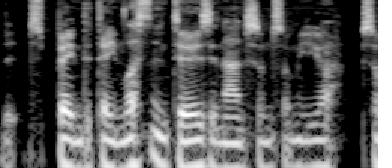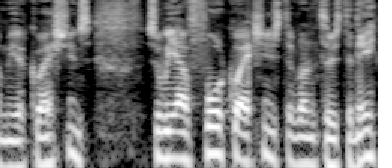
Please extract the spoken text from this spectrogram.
the spend the time listening to us and answering some of your some of your questions. So we have four questions to run through today.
